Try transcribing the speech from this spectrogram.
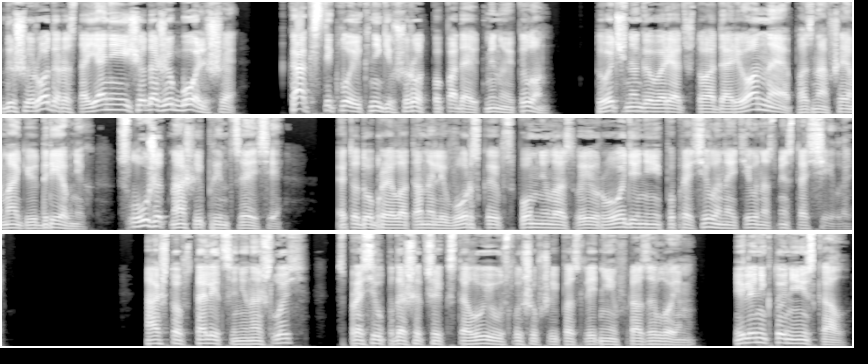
до Широда расстояние еще даже больше». Как стекло и книги в широт попадают, минуя пилон? Точно говорят, что одаренная, познавшая магию древних, служит нашей принцессе. Эта добрая Латана Ливорская вспомнила о своей родине и попросила найти у нас место силы. «А что, в столице не нашлось?» — спросил подошедший к столу и услышавший последние фразы Лоем. «Или никто не искал?»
